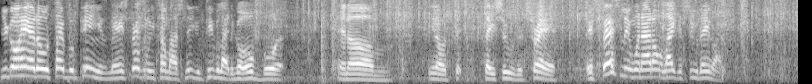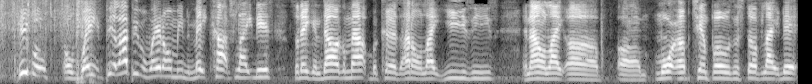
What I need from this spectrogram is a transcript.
you're going to have those type of opinions, man. Especially when you talking about sneakers. People like to go overboard and, um, you know, say shoes are trash. Especially when I don't like a shoe they like. People are wait. A lot of people wait on me to make cops like this so they can dog them out because I don't like Yeezys and I don't like uh, uh, more up tempos and stuff like that.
